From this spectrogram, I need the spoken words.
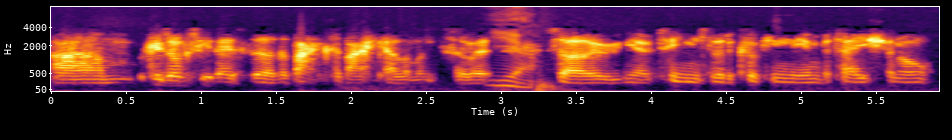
um, because obviously there's the the back to back element to it. Yeah, So you know, teams that are cooking the invitational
